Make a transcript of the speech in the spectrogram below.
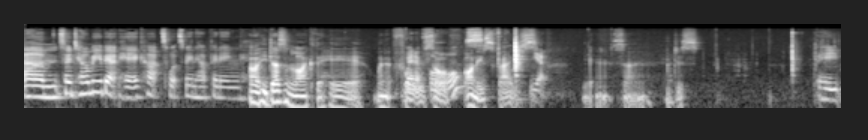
um, so tell me about haircuts. What's been happening? Oh, he doesn't like the hair when it falls, When it off on his face. Yeah, Yeah, so he just. he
